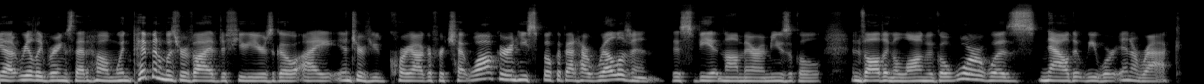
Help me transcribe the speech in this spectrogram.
Yeah, it really brings that home. When Pippin was revived a few years ago, I interviewed choreographer Chet Walker, and he spoke about how relevant this Vietnam era musical involving a long ago war was now that we were in Iraq.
